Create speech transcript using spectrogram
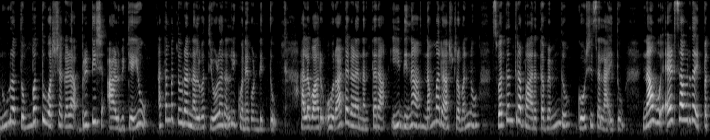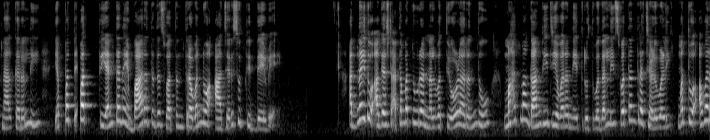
ನೂರ ತೊಂಬತ್ತು ವರ್ಷಗಳ ಬ್ರಿಟಿಷ್ ಆಳ್ವಿಕೆಯು ಹತ್ತೊಂಬತ್ತು ನೂರ ನಲವತ್ತೇಳರಲ್ಲಿ ಕೊನೆಗೊಂಡಿತ್ತು. ಹಲವಾರು ಹೋರಾಟಗಳ ನಂತರ ಈ ದಿನ ನಮ್ಮ ರಾಷ್ಟ್ರವನ್ನು ಸ್ವತಂತ್ರ ಭಾರತವೆಂದು ಘೋಷಿಸಲಾಯಿತು. ನಾವು ಎರಡ್ ಸಾವಿರದ ಇಪ್ಪತ್ನಾಲ್ಕರಲ್ಲಿ ಎಪ್ಪತ್ತೆಪ್ಪತ್ತೆಂಟನೇ ಭಾರತದ ಸ್ವಾತಂತ್ರ್ಯವನ್ನು ಆಚರಿಸುತ್ತಿದ್ದೇವೆ. ಹದಿನೈದು ಆಗಸ್ಟ್ ಹತ್ತೊಂಬತ್ತು ನೂರ ನಲವತ್ತೇಳರಂದು ಮಹಾತ್ಮ ಗಾಂಧೀಜಿಯವರ ನೇತೃತ್ವದಲ್ಲಿ ಸ್ವತಂತ್ರ ಚಳವಳಿ ಮತ್ತು ಅವರ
